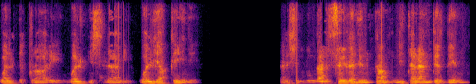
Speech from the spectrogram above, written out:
vel ikrari vel islami vel yakini. Yani şimdi bunları söyledin, tam nitelendirdin,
